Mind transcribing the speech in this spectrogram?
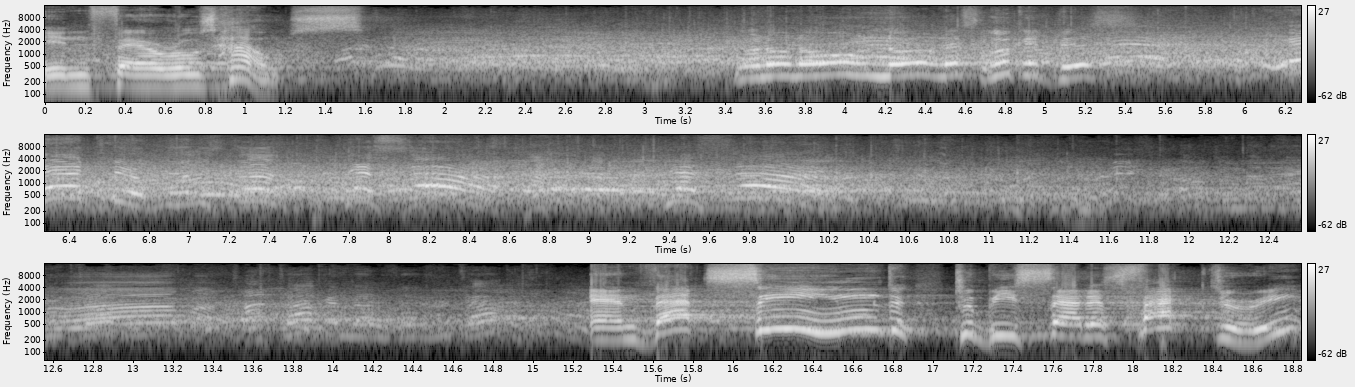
in Pharaoh's house. No, no, no, no. Let's look at this. Yeah, Bill, Minister. Yes, sir. Yes, sir. I'm talking, Minister. You talking? And that seemed to be satisfactory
